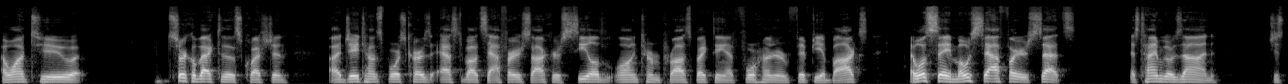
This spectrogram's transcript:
I want to circle back to this question. Uh, J Town Sports Cards asked about Sapphire Soccer sealed long term prospecting at 450 a box. I will say most Sapphire sets, as time goes on, just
